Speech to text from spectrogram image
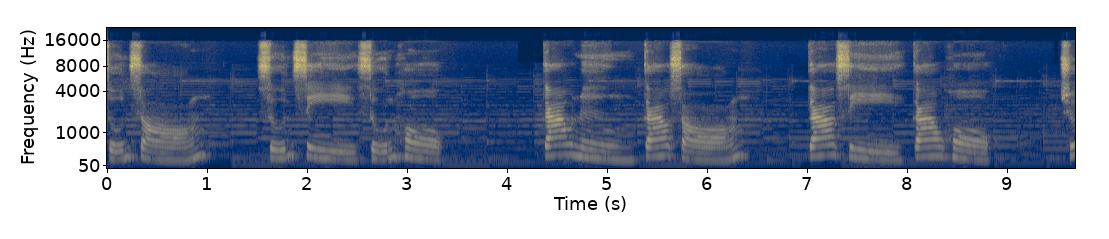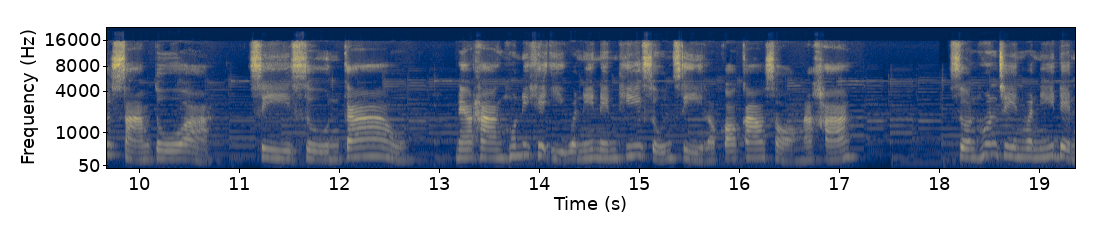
02 04 06 91 92 94 96 ชุด 3 ตัว 409 แนวทางหุ้นนิเคอีวันนี้เน้นที่ 04 แล้วก็ 92 นะคะ ส่วนหุ้นจีนวันนี้เด่น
